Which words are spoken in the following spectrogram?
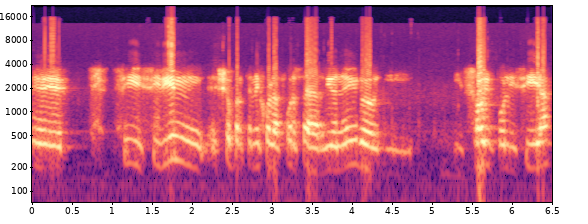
Eh, sí, si bien yo pertenezco a la Fuerza de Río Negro y soy policía,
